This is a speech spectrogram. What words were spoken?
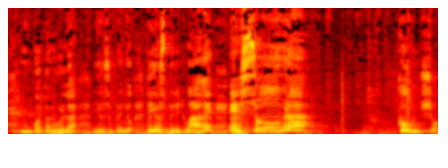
non importa nulla, l'io superiore, l'io spirituale è sovraconscio.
